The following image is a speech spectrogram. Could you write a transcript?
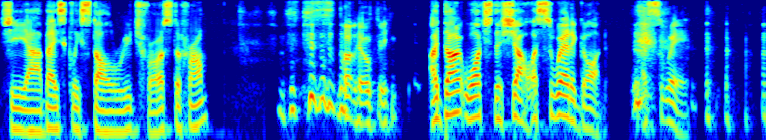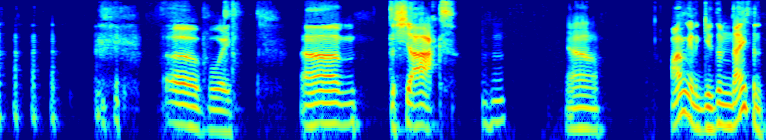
she uh, basically stole Ridge Forrester from. this is not helping. I don't watch the show. I swear to God. I swear. Oh boy. Um, the Sharks. Mm-hmm. Oh, I'm going to give them Nathan.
